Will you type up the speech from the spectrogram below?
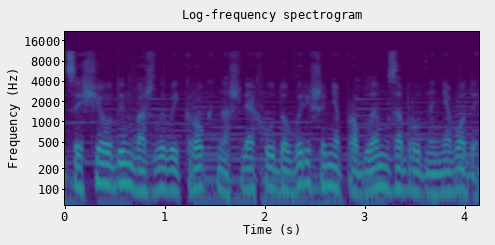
це ще один важливий крок на шляху до вирішення проблем забруднення води.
